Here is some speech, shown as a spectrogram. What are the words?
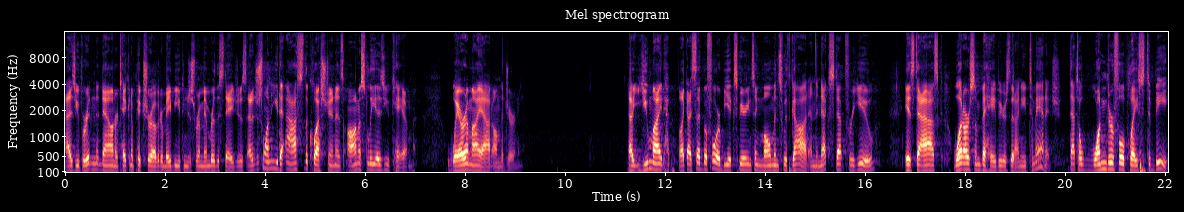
as you've written it down or taken a picture of it, or maybe you can just remember the stages. And I just want you to ask the question as honestly as you can Where am I at on the journey? Now, you might, like I said before, be experiencing moments with God. And the next step for you is to ask, What are some behaviors that I need to manage? That's a wonderful place to be.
